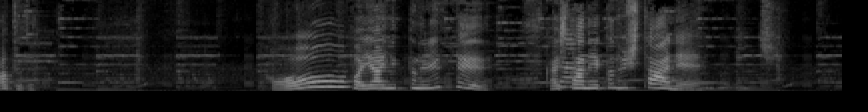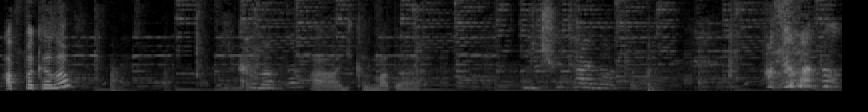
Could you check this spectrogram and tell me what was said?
At hadi. Oo, bayağı yıktın Hulusi. Kaç tane yıktın? Üç tane. üç. At bakalım. Yıkamadı. Aa yıkılmadı. Üç tane atamadı. Atamadı.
